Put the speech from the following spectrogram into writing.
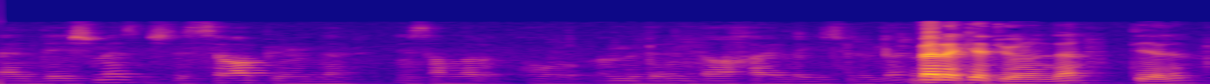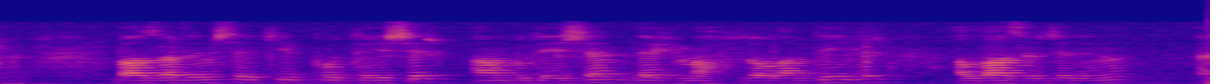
Yani değişmez işte sevap yönünden insanlar ömürlerini daha hayırlı geçirirler. Bereket yönünden diyelim. Bazıları demişler ki bu değişir ama bu değişen levh-i mahfuzda olan değildir. Allah Azze ve Celle'nin e,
